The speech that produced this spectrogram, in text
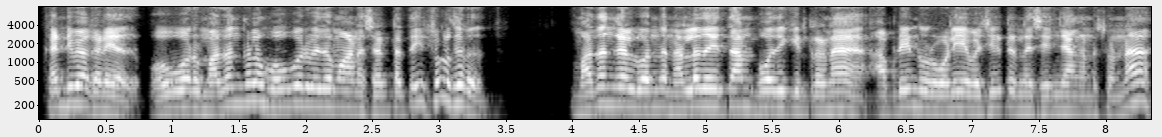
கண்டிப்பாக கிடையாது. ஒவ்வொரு மதங்களும் ஒவ்வொரு விதமான சட்டத்தை சொல்கிறது. மதங்கள் வந்து நல்லதைத்தான் போதிக்கின்றன அப்படின்னு ஒரு வழியை வச்சுக்கிட்டு என்ன செஞ்சாங்கன்னு சொன்னால்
